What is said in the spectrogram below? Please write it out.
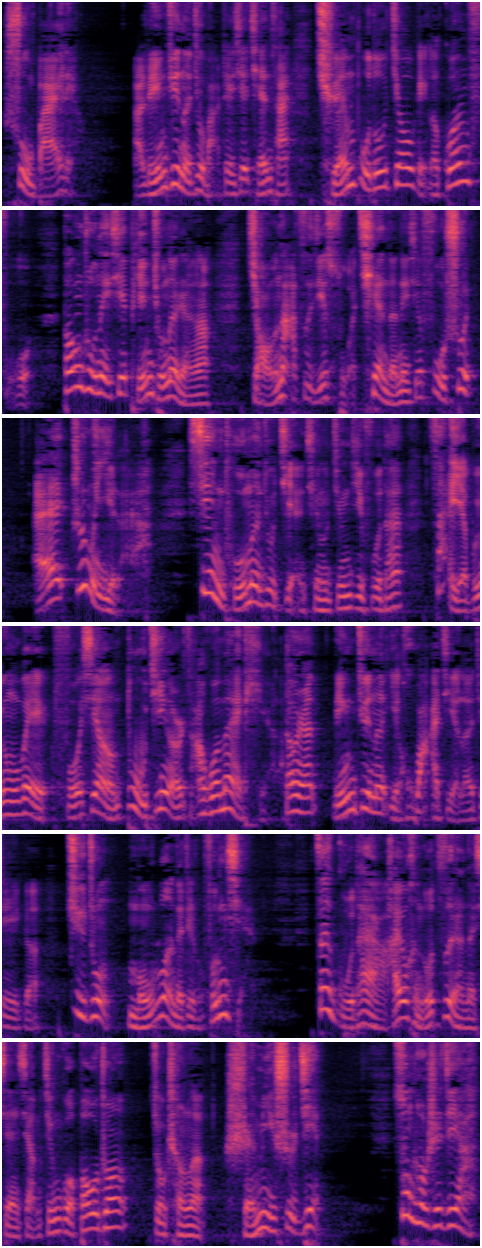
数百两。啊，林俊呢就把这些钱财全部都交给了官府，帮助那些贫穷的人啊缴纳自己所欠的那些赋税。哎，这么一来啊。信徒们就减轻了经济负担，再也不用为佛像镀金而砸锅卖铁了。当然，邻居呢也化解了这个聚众谋乱的这种风险。在古代啊，还有很多自然的现象，经过包装就成了神秘事件。宋朝时期啊，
